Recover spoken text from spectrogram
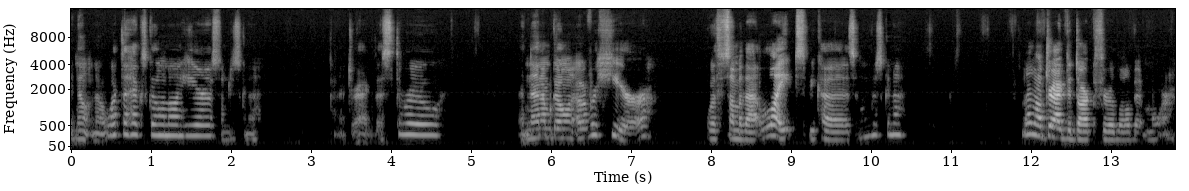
I don't know what the heck's going on here, so I'm just going to drag this through. And then I'm going over here with some of that light because I'm just going to, then I'll drag the dark through a little bit more.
